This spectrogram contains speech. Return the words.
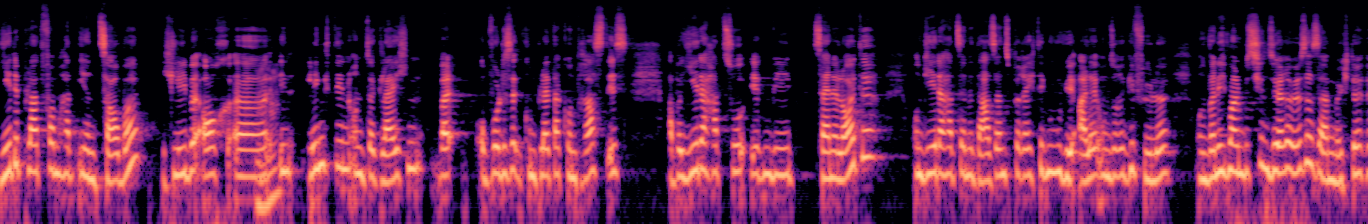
jede Plattform hat ihren Zauber. Ich liebe auch äh, Mhm. in LinkedIn und dergleichen, weil, obwohl das ein kompletter Kontrast ist. Aber jeder hat so irgendwie seine Leute und jeder hat seine Daseinsberechtigung, wie alle unsere Gefühle. Und wenn ich mal ein bisschen seriöser sein möchte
